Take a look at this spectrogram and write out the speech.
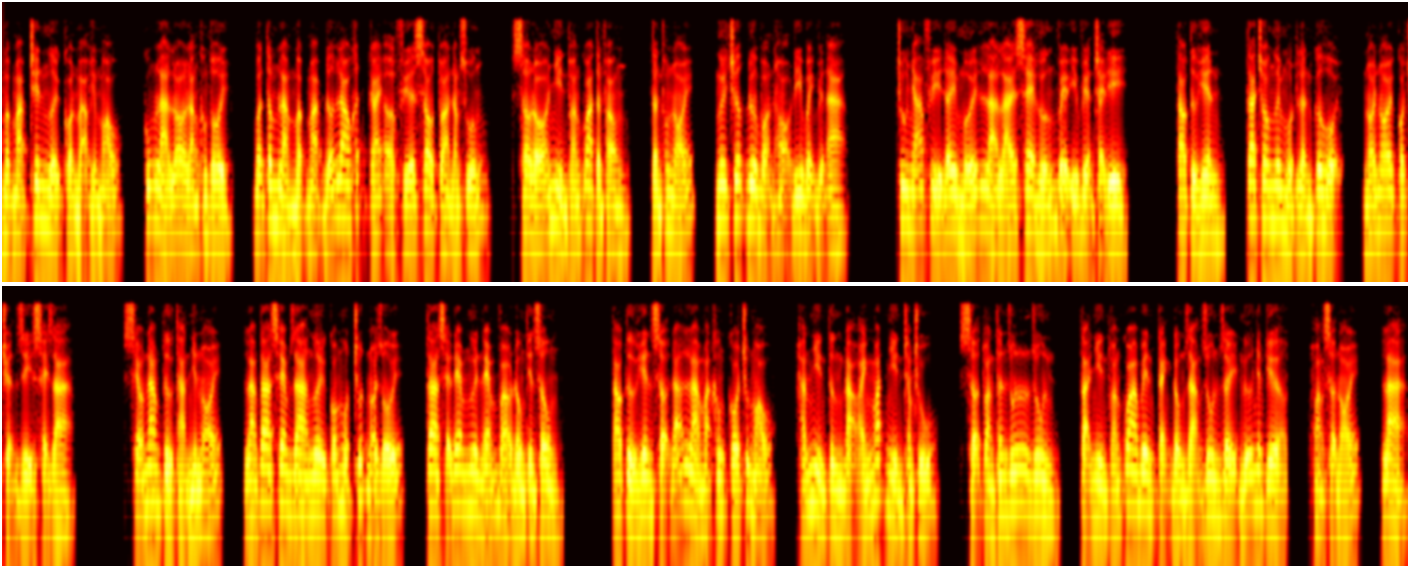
mập mạp trên người còn mạo hiểm máu, cũng là lo lắng không thôi, bận tâm làm mập mạp đỡ lao khất cái ở phía sau tòa nằm xuống, sau đó nhìn thoáng qua tần phong tần phong nói, ngươi trước đưa bọn họ đi bệnh viện a. Chu nhã phỉ đây mới là lái xe hướng về y viện chạy đi. Tao tử hiên, ta cho ngươi một lần cơ hội, nói nói có chuyện gì xảy ra. Xéo nam tử thản nhiên nói, làm ta xem ra ngươi có một chút nói dối, ta sẽ đem ngươi ném vào đông thiên sông. Tao tử hiên sợ đã là mặt không có chút máu, hắn nhìn từng đạo ánh mắt nhìn chăm chú, sợ toàn thân run run, tại nhìn thoáng qua bên cạnh đồng dạng run dậy nữ nhân kia, hoảng sợ nói, là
